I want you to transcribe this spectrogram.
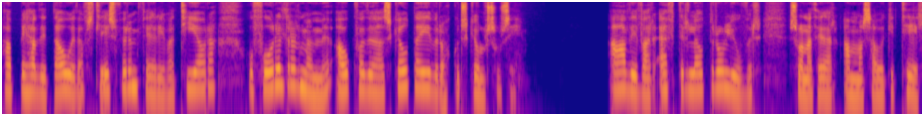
Pappi hafði dáið af slísförum þegar ég var tí ára og foreldrar mömmu ákvaðu að skjóta yfir okkur skjólshúsi. Afi var eftirlátur og ljúfur, svona þegar amma sá ekki til,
